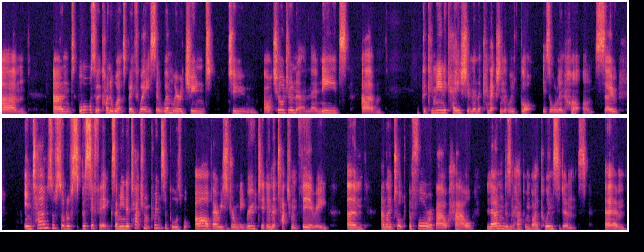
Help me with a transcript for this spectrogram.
Um, and also, it kind of works both ways. So when we're attuned to our children and their needs, um, the communication and the connection that we've got is all enhanced. So in terms of sort of specifics, I mean, attachment principles are very strongly rooted in attachment theory. Um, and I talked before about how learning doesn't happen by coincidence. Um,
